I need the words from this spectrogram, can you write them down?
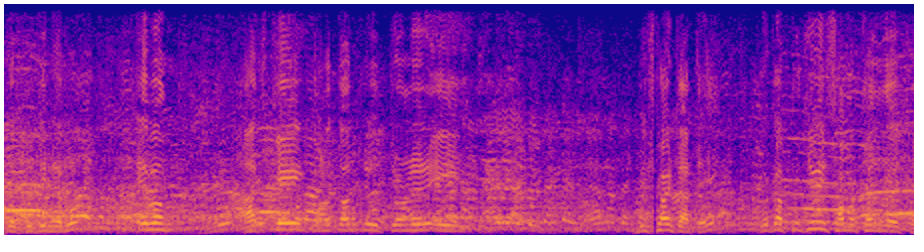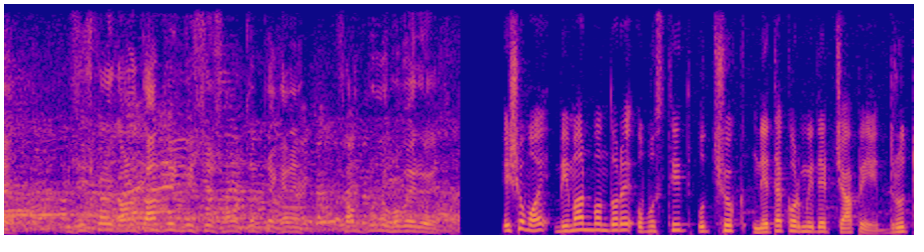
প্রস্তুতি নেব এবং আজকে গণতন্ত্রের উত্তরণের এই বিষয়টাতে গোটা পৃথিবীর সমর্থন রয়েছে। বিশেষ করে গণতান্ত্রিক বিশ্বের সমর্থনটা এখানে সম্পূর্ণভাবে রয়েছে। এ সময় বিমানবন্দরে উপস্থিত উৎসুক নেতাকর্মীদের চাপে দ্রুত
